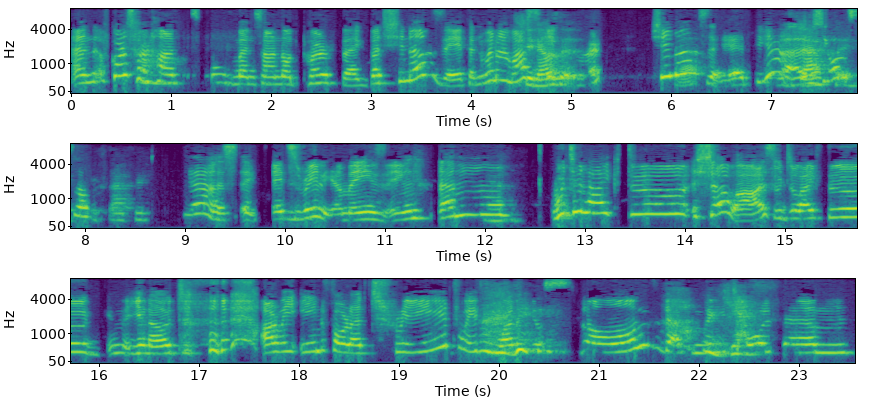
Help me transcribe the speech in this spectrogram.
and of course her hand movements are not perfect but she knows it and when i'm asking she her she knows yeah. it yeah exactly. she also exactly Yes, it, it's really amazing. Um, yeah. Would you like to show us? Would you like to, you know, to, are we in for a treat with one of your songs that meets yes. all, the, um,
